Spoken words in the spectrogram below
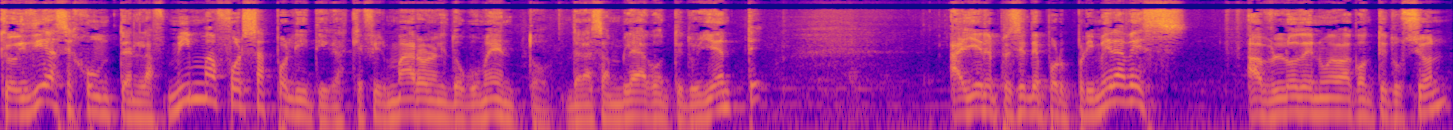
que hoy día se junten las mismas fuerzas políticas que firmaron el documento de la Asamblea Constituyente. Ayer el presidente por primera vez habló de nueva constitución,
